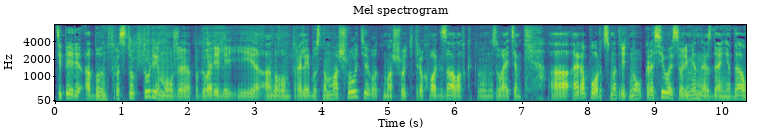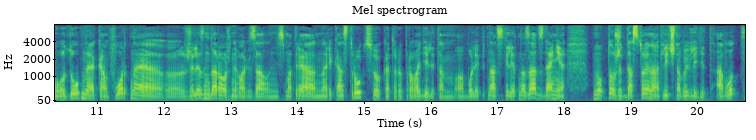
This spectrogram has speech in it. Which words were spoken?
Теперь об инфраструктуре мы уже поговорили и о новом троллейбусном маршруте, вот маршруте трех вокзалов, как вы его называете. А, аэропорт, смотрите, ну красивое современное здание, да, удобное, комфортное, э, железнодорожный вокзал, несмотря на реконструкцию, которую проводили там э, более 15 лет назад, здание, ну тоже достойно, отлично выглядит. А вот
